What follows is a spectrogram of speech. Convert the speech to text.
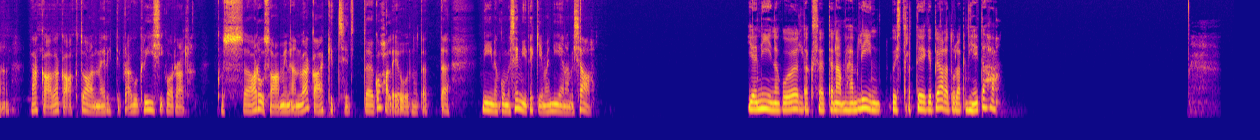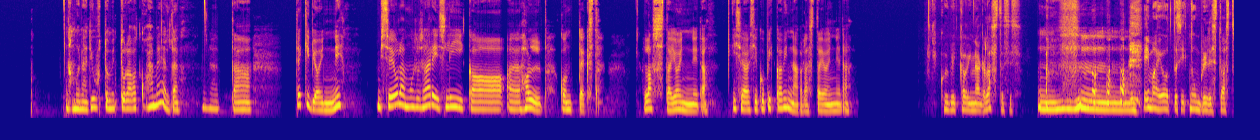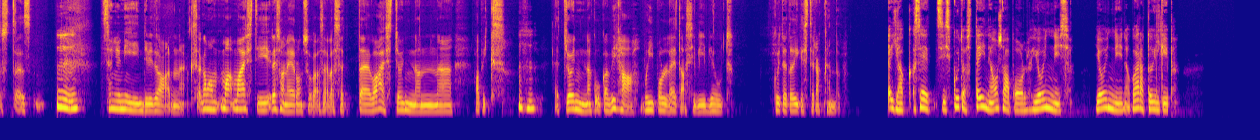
väga-väga äh, aktuaalne, eriti praegu kriisi korral kus arusaamine on väga äkitselt kohale jõudnud, et nii, nagu me seni tegime, nii enam ei saa. ja nii, nagu öeldakse, et enam-vähem liin või strateegia peale tuleb, nii ei taha. noh, mõned juhtumid tulevad kohe meelde, et äh, tekib jonni, mis ei ole muuseas äris liiga äh, halb kontekst, lasta jonnida, iseasi, kui pika vinnaga lasta jonnida kui pika vinnaga lasta siis mm? ei, ma ei oota siit numbrilist vastust mm. see on ju nii individuaalne, eks, aga ma, ma, ma hästi resoneerun sinuga selles, et äh, vahest jonn on äh, abiks mm. -hmm. et jonn nagu ka viha võib olla edasiviiv jõud, kui teda õigesti rakendada. ja ka see, siis kuidas teine osapool jonnis, jonni nagu ära tõlgib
